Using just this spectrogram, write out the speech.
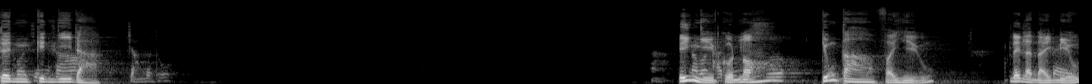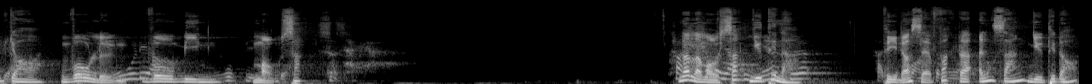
trên kinh di đà. Ý nghĩa của nó, chúng ta phải hiểu đây là đại biểu cho vô lượng, vô biên màu sắc. Nó là màu sắc như thế nào? Thì nó sẽ phát ra ánh sáng như thế đó.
